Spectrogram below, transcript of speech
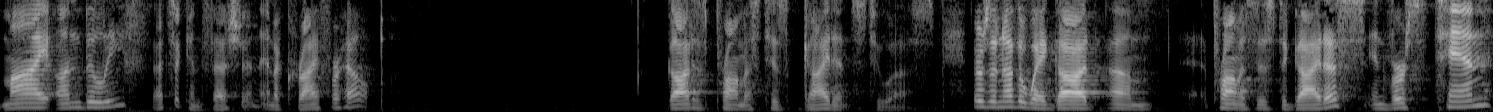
my unbelief. That's a confession and a cry for help. God has promised his guidance to us. There's another way God um, promises to guide us. In verse 10,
